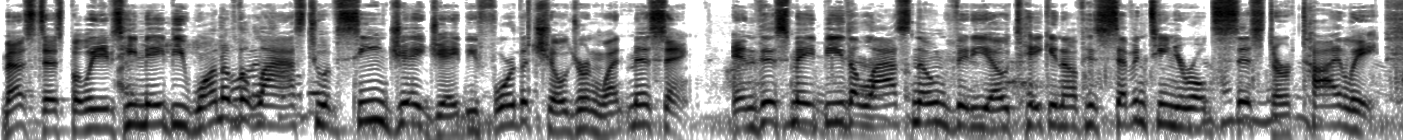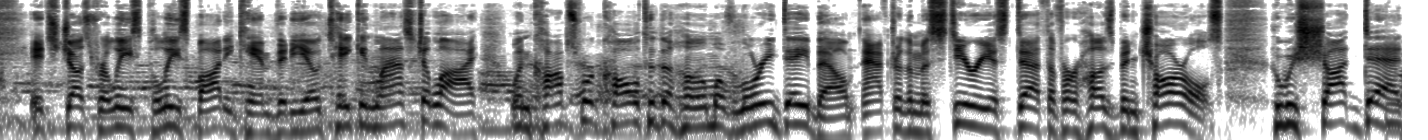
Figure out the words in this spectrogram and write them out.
Mestis believes he may be one of the last to have seen JJ before the children went missing. And this may be the last known video taken of his 17 year old sister, Tylee. It's just released police body cam video taken last July when cops were called to the home of Lori Daybell after the mysterious death of her husband, Charles, who was shot dead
